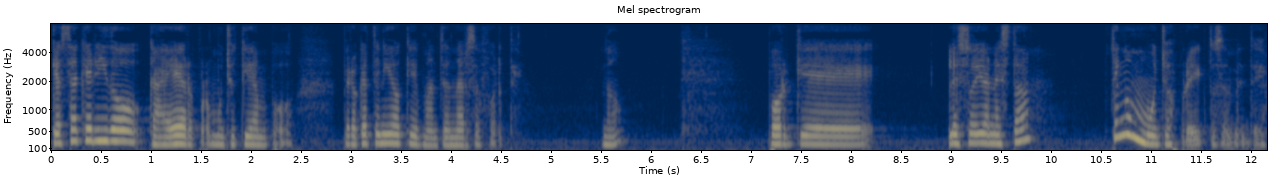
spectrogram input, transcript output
que se ha querido caer por mucho tiempo, pero que ha tenido que mantenerse fuerte. ¿No? Porque, les soy honesta, tengo muchos proyectos en mente,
